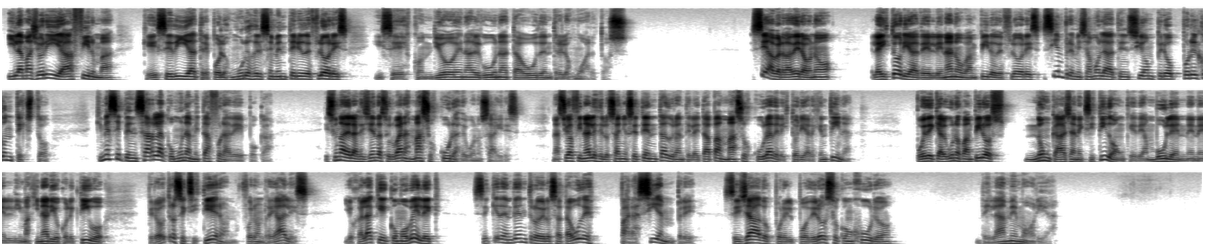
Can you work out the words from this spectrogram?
Y la mayoría afirma que ese día trepó los muros del cementerio de Flores y se escondió en algún ataúd entre los muertos. Sea verdadera o no, la historia del enano vampiro de Flores siempre me llamó la atención, pero por el contexto, que me hace pensarla como una metáfora de época. Es una de las leyendas urbanas más oscuras de Buenos Aires. Nació a finales de los años 70 durante la etapa más oscura de la historia argentina. Puede que algunos vampiros nunca hayan existido, aunque deambulen en el imaginario colectivo, pero otros existieron, fueron reales, y ojalá que, como Belek, se queden dentro de los ataúdes para siempre, sellados por el poderoso conjuro de la memoria.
